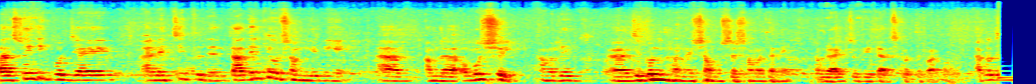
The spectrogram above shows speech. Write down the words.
রাজনৈতিক পর্যায়ে নেতৃত্ব দেন, তাদেরকেও সঙ্গে নিয়ে আমরা অবশ্যই আমাদের যে কোনো ধরনের সমস্যার সমাধানে আমরা একযোগে কাজ করতে পারব। আপনাদের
